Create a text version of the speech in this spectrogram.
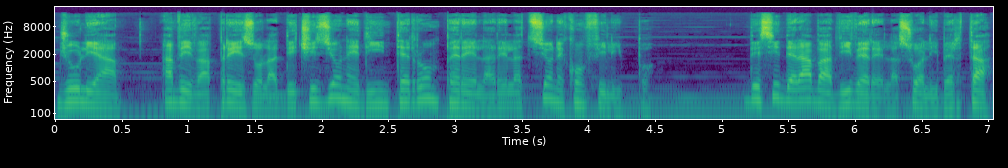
Giulia aveva preso la decisione di interrompere la relazione con Filippo. Desiderava vivere la sua libertà,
